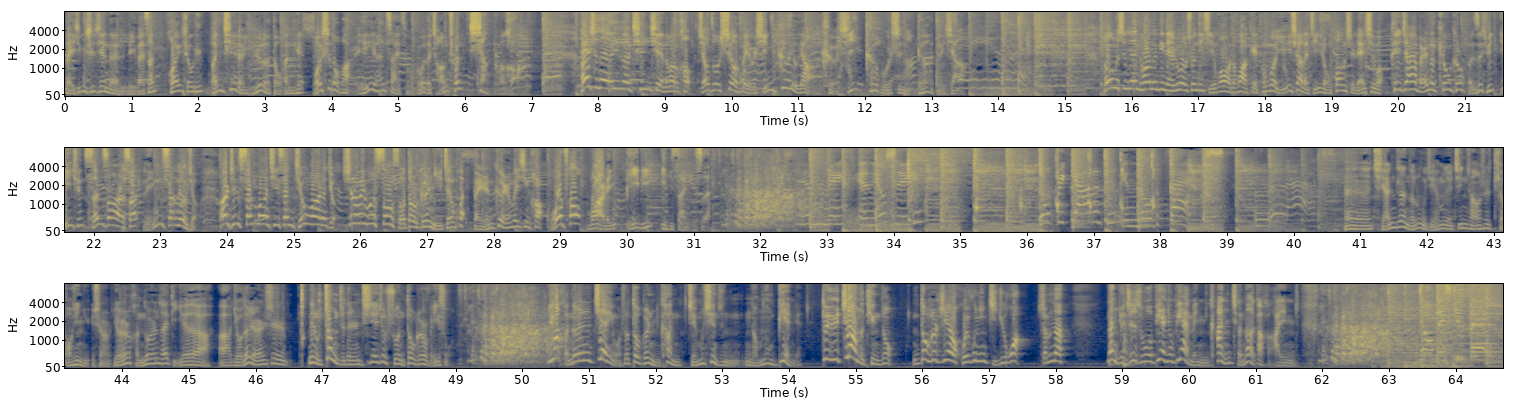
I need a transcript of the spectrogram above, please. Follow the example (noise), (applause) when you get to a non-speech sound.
北京时间的礼拜三，欢迎收听本期的娱乐逗翻天，我是豆瓣，依然在祖国的长春向你们好。还是那一个亲切的问候，叫做社会有型哥有样，可惜哥不是你的对象。同样的时间，同样的地点。如果说你喜欢我的话，可以通过以下的几种方式联系我：可以加下本人的 QQ 粉丝群，一群三三二三零三六九，二群三八七三九五二六九。新浪微博搜索豆哥你真坏，本人个人微信号我操五二零 B B 一三一四。前阵子录节目就经常是调戏女生，有人很多人在底下啊啊，有的人是那种正直的人，直接就说你豆哥猥琐。(laughs) 有很多人建议我说豆哥，你看你节目性质，你能不能变变？对于这样的听众，你豆哥只想回复你几句话，什么呢？那你就直说变就变呗，你看你扯那干啥呀？你。(laughs)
